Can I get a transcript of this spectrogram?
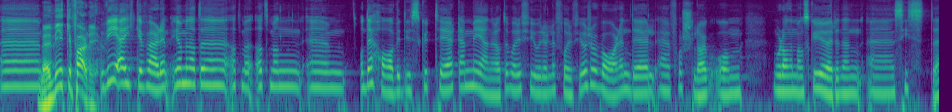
Uh, Men vi er ikke ferdig! Vi er ikke ferdig. Ja, men at, eh, at man, at man um, Og det har vi diskutert. Jeg mener at det var i fjor eller forfjor så var det en del uh, forslag om hvordan man skulle gjøre den eh, siste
